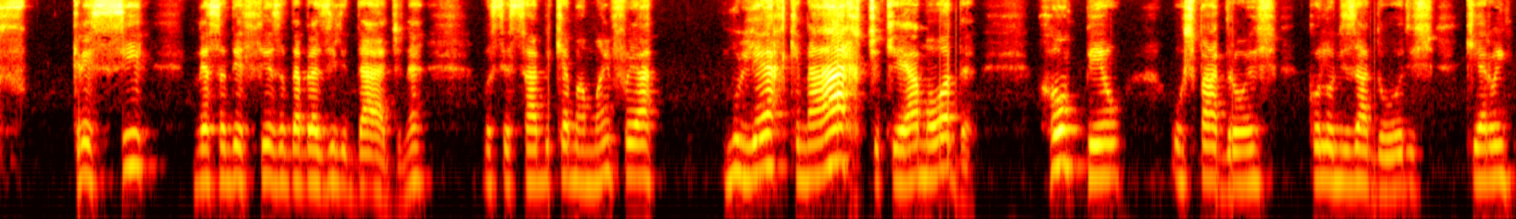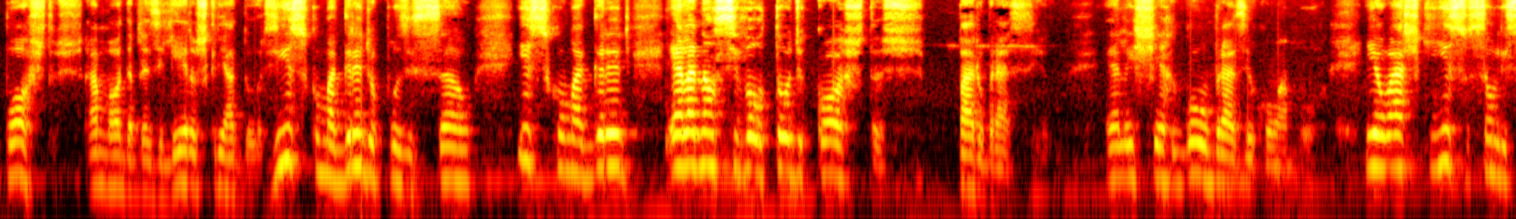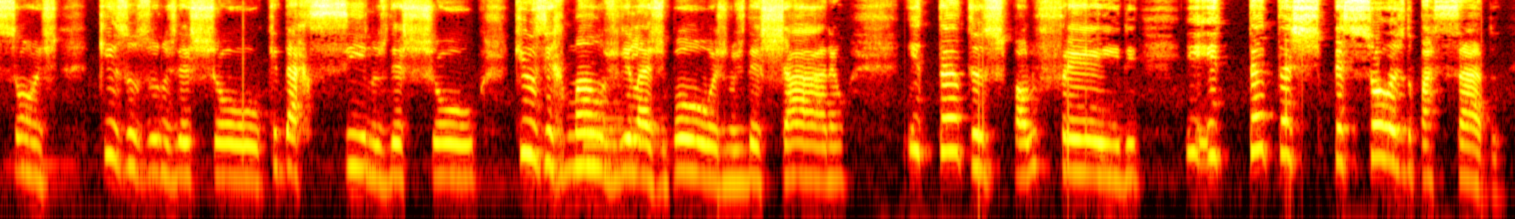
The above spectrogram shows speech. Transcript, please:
cresci nessa defesa da brasilidade, né? Você sabe que a mamãe foi a mulher que, na arte, que é a moda, rompeu os padrões colonizadores que eram impostos à moda brasileira, aos criadores. Isso com uma grande oposição, isso com uma grande. Ela não se voltou de costas para o Brasil. Ela enxergou o Brasil com amor. E eu acho que isso são lições que Zuzu nos deixou, que Darcy nos deixou, que os irmãos Vilas Boas nos deixaram. e tantos Paulo Freire, e, e tantas pessoas do passado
